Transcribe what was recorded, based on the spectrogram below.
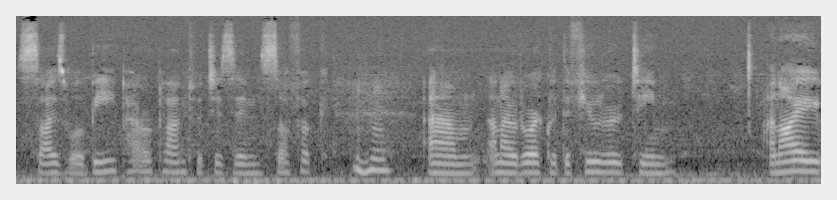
Sizewell B power plant, which is in Suffolk, Mm-hmm. um, and I would work with the fuel route team, and I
